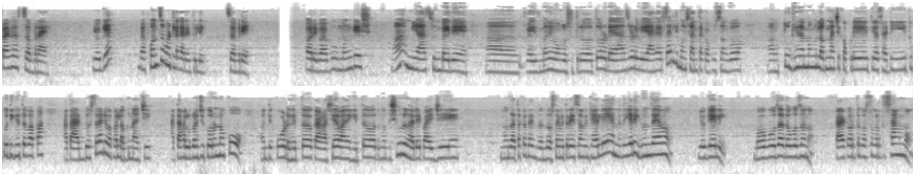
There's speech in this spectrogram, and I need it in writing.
काय आहे योग्य? मी कोणचं म्हटलं का रे तुले? चबरे अरे बाबू मंगेश. हा मी आज सुनबाई रे. काही मनी मंगळसूत्र तोरड्या जोडवे आणि चालली मग शांता काकू संग. तू घे ना मग लग्नाचे कपडे त्यासाठी तू कधी घेतो बापा? आता आठ दिवस राहिले बापा लग्नाचे. आता हलगर्जी करू नको. आणि ते कोड घेतं का शेवाने घेतं मग ते शिवड झाले पाहिजे. मग आता काय दोस्त मित्र संग घ्यायले? आणि येडे घेऊन जाय मग. योग्याले भाऊ भाऊ जा दोघं जण काय करतो कसं करतो सांग मग.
